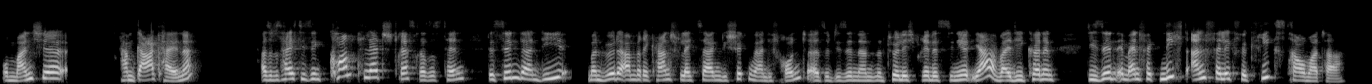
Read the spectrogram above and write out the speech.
und manche haben gar keine. Also das heißt, die sind komplett stressresistent. Das sind dann die, man würde amerikanisch vielleicht sagen, die schicken wir an die Front. Also die sind dann natürlich prädestiniert, ja, weil die können, die sind im Endeffekt nicht anfällig für Kriegstraumata.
